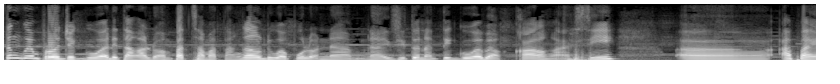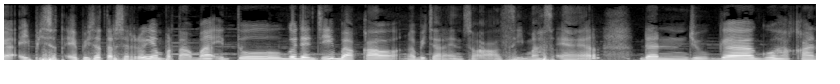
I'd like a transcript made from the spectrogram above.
tungguin project gue di tanggal 24 sama tanggal 26 nah di situ nanti gue bakal ngasih uh, apa ya episode episode terseru. Yang pertama itu gue janji bakal ngebicarain soal si Mas R. Dan juga gue akan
